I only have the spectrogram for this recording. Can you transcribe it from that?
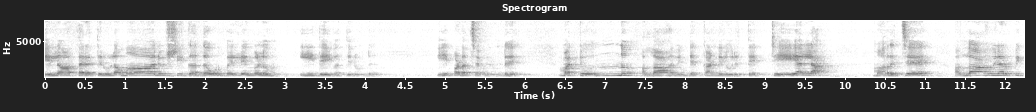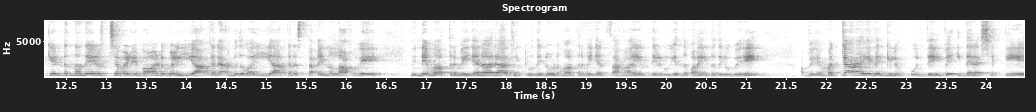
എല്ലാ തരത്തിലുള്ള മാനുഷിക ദൗർബല്യങ്ങളും ഈ ദൈവത്തിനുണ്ട്. ഈ പടച്ചവനുണ്ട്. മറ്റൊന്നും അള്ളാഹുവിന്റെ കണ്ണിൽ ഒരു തെറ്റേ അല്ല. മറിച്ച് അർപ്പിക്കേണ്ടുന്ന നേർച്ച വഴിപാടുകൾ ഈയാക്കന അബുദുവ ഈയാക്കന അള്ളാഹുവേ നിന്നെ മാത്രമേ ഞാൻ ആരാധിക്കൂ നിന്നോട് മാത്രമേ ഞാൻ സഹായം തേടൂ എന്ന് പറയുന്നതിലുപരി മറ്റായേതെങ്കിലും ഒരു ദൈവ ഇതര ശക്തിയെ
